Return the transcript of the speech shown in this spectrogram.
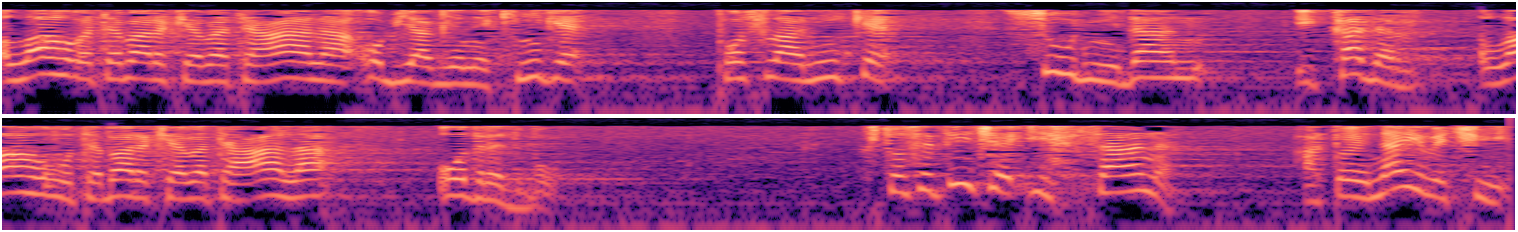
Allahove tebareke ve ta'ala objavljene knjige poslanike sudnji dan i kader Allahovu tebareke ve ta'ala odredbu. Što se tiče ihsana a to je najveći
